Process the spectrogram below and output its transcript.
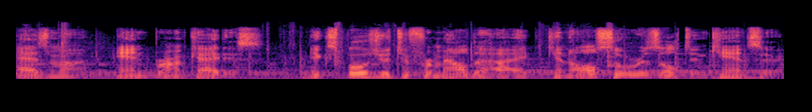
asthma, and bronchitis. Exposure to formaldehyde can also result in cancer.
